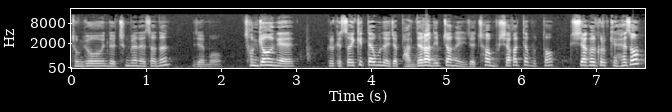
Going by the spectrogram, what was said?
종교인들 측면에서는 이제 뭐 성경에 그렇게 써 있기 때문에 이제 반대라는 입장을 이제 처음 시작할 때부터 시작을 그렇게 해서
